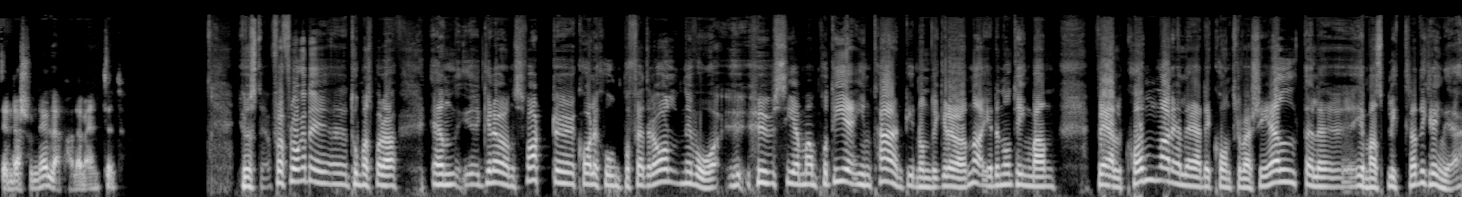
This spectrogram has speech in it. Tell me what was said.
det nationella parlamentet. Just det. Får jag fråga dig eh, Thomas bara, en eh, grönsvart eh, koalition på federal nivå, hur ser man på det internt inom det gröna? Är det någonting man välkomnar eller är det kontroversiellt eller är man splittrade kring det?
